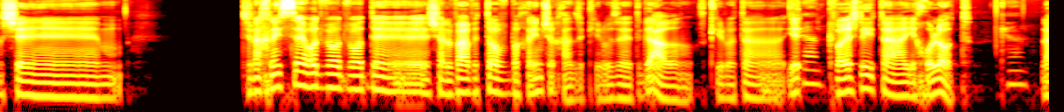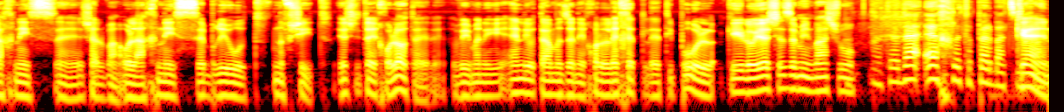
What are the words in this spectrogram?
ש... אה, עוד ועוד ועוד אה, שלווה וטוב בחיים שלך, זה כאילו, זה אתגר. זה כאילו, אתה... כן. כבר יש לי את היכולות כן. להכניס אה, שלווה, או להכניס אה, בריאות נפשית. יש לי את היכולות האלה, ואם אני, אין לי אותם, אז אני יכול ללכת לטיפול. כאילו, יש איזה מין משהו... אתה יודע איך לטפל בעצמך. כן.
